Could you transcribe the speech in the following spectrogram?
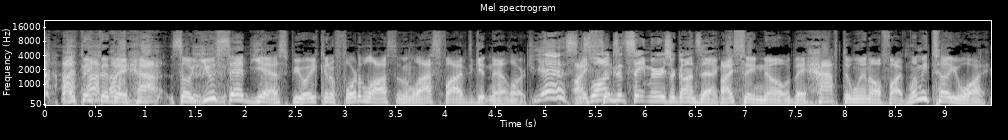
I think that they have. So you said yes, BYU can afford a loss in the last five to get an at-large. yes, as I long sa- as it's St. Mary's or Gonzaga. I say no. They have to win all five. Let me tell you why.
